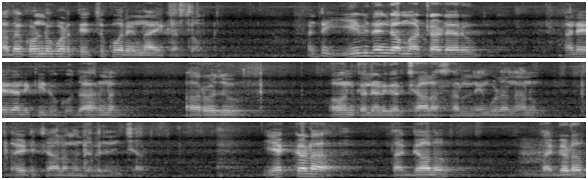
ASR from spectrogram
పదకొండు కూడా తెచ్చుకోలేని నాయకత్వం. అంటే ఏ విధంగా మాట్లాడారు అనేదానికి ఇది ఒక ఉదాహరణ. ఆ రోజు పవన్ కళ్యాణ్ గారు చాలాసార్లు నేను కూడా అన్నాను బయట చాలామంది అభినందించారు. ఎక్కడ తగ్గాలో తగ్గడం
